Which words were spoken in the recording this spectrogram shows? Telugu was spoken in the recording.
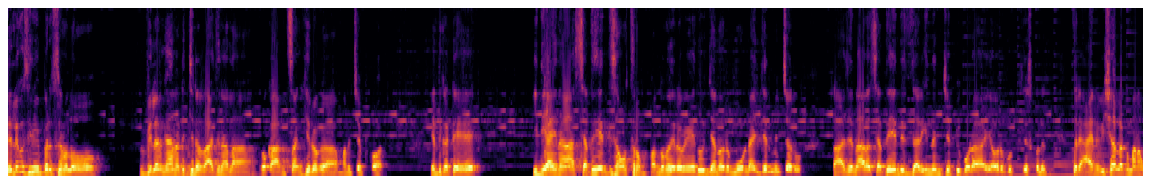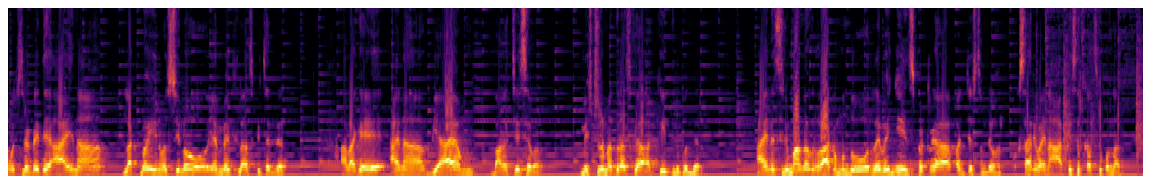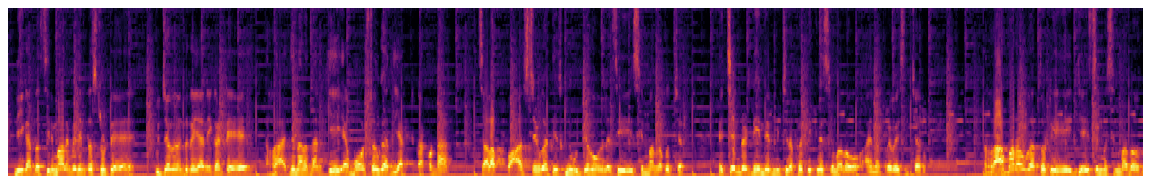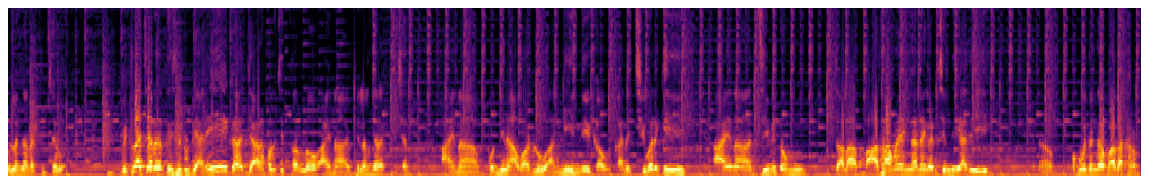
తెలుగు సినీ పరిశ్రమలో విలన్గా నటించిన రాజనాల ఒక అన్సంగ్ హీరోగా మనం చెప్పుకోవాలి. ఎందుకంటే ఇది ఆయన శతజయంతి సంవత్సరం. పంతొమ్మిది ఇరవై ఐదు జనవరి మూడున ఆయన జన్మించారు. రాజనాల శతజయంతి జరిగిందని చెప్పి కూడా ఎవరు గుర్తు చేసుకోలేదు. సరే ఆయన విషయాల్లోకి మనం వచ్చినట్టయితే ఆయన లక్నో యూనివర్సిటీలో ఎంఏ ఫిలాసఫీ చదివారు. అలాగే ఆయన వ్యాయామం బాగా చేసేవారు. మిస్టర్ మద్రాస్గా కీర్తిని పొందారు. ఆయన సినిమాల్లోకి రాకముందు రెవెన్యూ ఇన్స్పెక్టర్గా పనిచేస్తుండేవారు. ఒకసారి ఆయన ఆఫీసర్ కసురుకున్నారు. నీకంత సినిమాల మీద ఇంట్రెస్ట్ ఉంటే ఉద్యోగం ఎందుకయ్యా నీకంటే రాజనాల దానికి ఎమోషనల్గా రియాక్ట్ కాకుండా చాలా పాజిటివ్గా తీసుకుని ఉద్యోగం వదిలేసి సినిమాల్లోకి వచ్చారు. హెచ్ఎం రెడ్డి నిర్మించిన ప్రతిక్రియ సినిమాలో ఆయన ప్రవేశించారు. రామారావు గారితో జయసింహ సినిమాలో విలన్గా నటించారు. విఠలాచార్య తీసినటువంటి అనేక జానపద చిత్రాల్లో ఆయన విలన్గా నటించారు. ఆయన పొందిన అవార్డులు అన్నీ ఇన్ని కావు. కానీ చివరికి ఆయన జీవితం చాలా బాధామయంగానే గడిచింది. అది ఒక విధంగా బాధాకరం.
